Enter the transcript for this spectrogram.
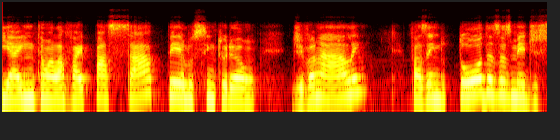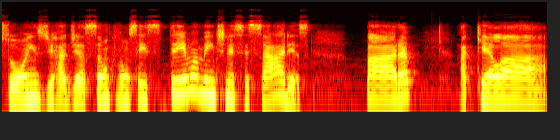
e aí então ela vai passar pelo cinturão de Van Allen, fazendo todas as medições de radiação que vão ser extremamente necessárias para aquela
